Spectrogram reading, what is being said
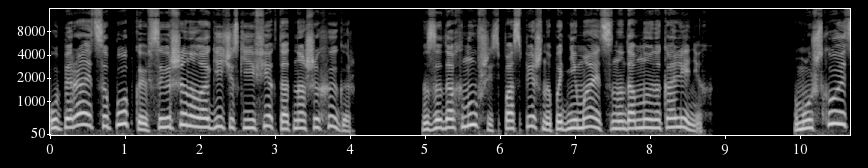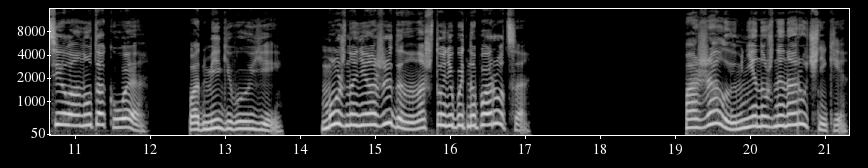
упирается попкой в совершенно логический эффект от наших игр. Задохнувшись, поспешно поднимается надо мной на коленях. «Мужское тело оно такое!» Подмигиваю ей. «Можно неожиданно на что-нибудь напороться!» «Пожалуй, мне нужны наручники!»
